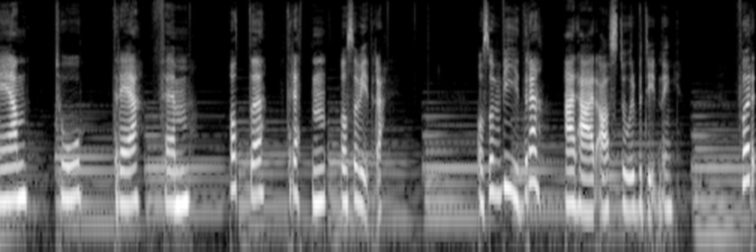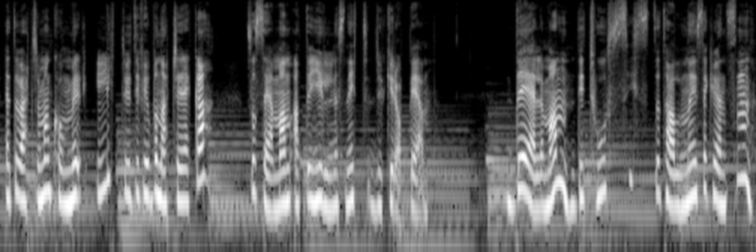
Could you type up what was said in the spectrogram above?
1, 2, 3, 5, 8, 13 osv. Også videre er her av stor betydning. For etter hvert som man kommer litt ut i Fibonacci-rekka, så ser man at det gylne snitt dukker opp igjen. Deler man de to siste tallene i sekvensen,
